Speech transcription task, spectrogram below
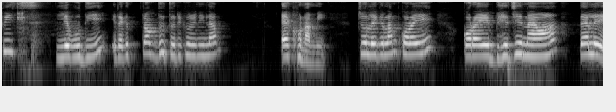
পিস লেবু দিয়ে এটাকে টক দই তৈরি করে নিলাম। এখন আমি চলে গেলাম কড়াইয়ে। কড়াইয়ে ভেজে নেওয়া তেলে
